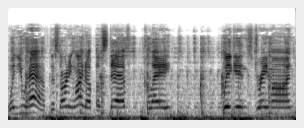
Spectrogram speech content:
When you have the starting lineup of Steph, Clay, Wiggins, Draymond,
